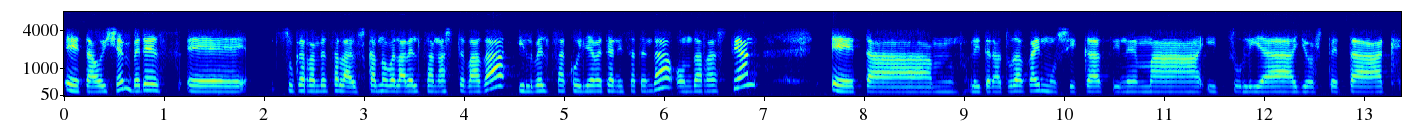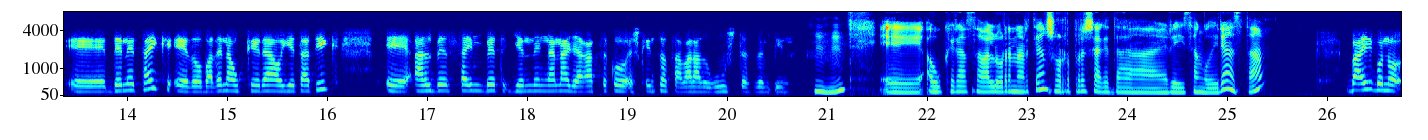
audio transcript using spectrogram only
eta hoixen, berez, e, zukerran bezala Euskal Nobela beltzan aste bada, hilbeltzako hilabetean izaten da, ondarra astean, eta mm, literaturaz gain musika, zinema, itzulia, jostetak, e, denetaik edo baden aukera hoietatik e, albe zainbet jenden gana jagatzeko eskaintza zabala dugu ustez benpin. Mhm. E, aukera zabal horren artean sorpresak eta ere izango dira, ezta? Bai, bueno,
